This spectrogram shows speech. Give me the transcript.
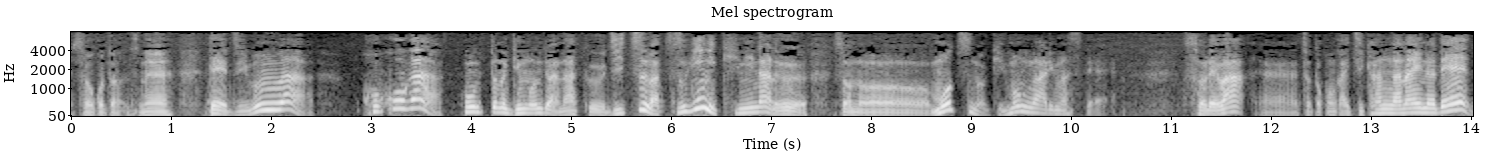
そういうことなんですね。で、自分は、ここが本当の疑問ではなく、実は次に気になる、その、持つの疑問がありまして、それは、えーちょっと今回時間がないので、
